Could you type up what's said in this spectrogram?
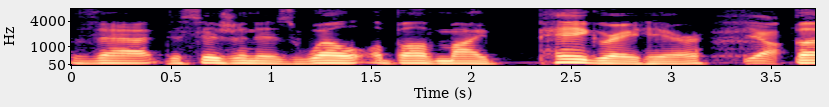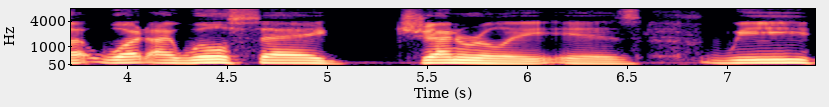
that decision is well above my pay grade here. Yeah. But what I will say generally is we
